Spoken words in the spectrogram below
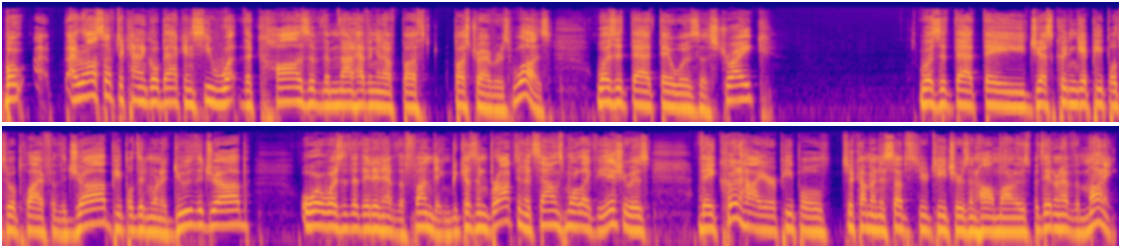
But I would also have to kind of go back and see what the cause of them not having enough bus bus drivers was. Was it that there was a strike? Was it that they just couldn't get people to apply for the job? People didn't want to do the job? Or was it that they didn't have the funding? Because in Brockton, it sounds more like the issue is they could hire people to come in as substitute teachers and hall monitors, but they don't have the money.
